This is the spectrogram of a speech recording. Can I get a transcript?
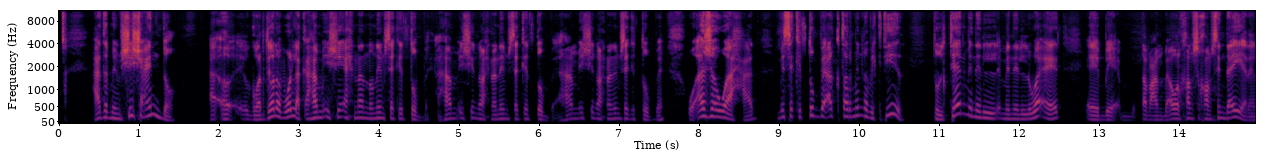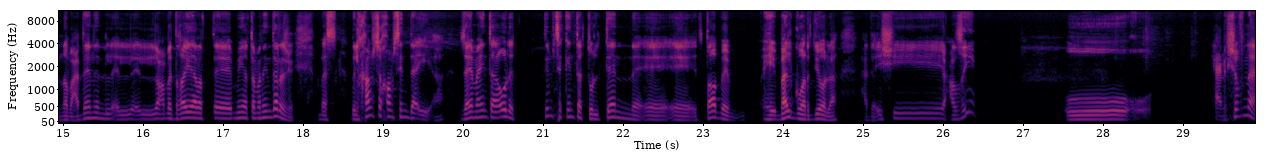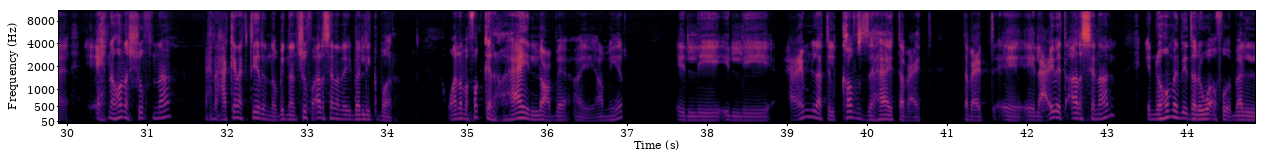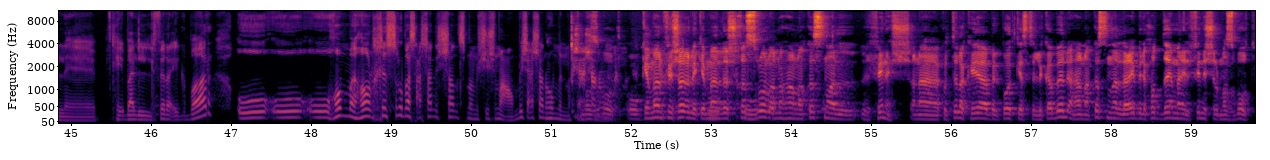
هذا بيمشيش عنده. جوارديولا بقول لك أهم شيء إحنا إنه نمسك الطبه أهم شيء إنه إحنا نمسك الطبه أهم شيء إنه إحنا نمسك الطبه وأجا واحد مسك الطبه أكتر منه بكتير. ثلثين من ال... من الوقت ب... طبعا بأول 55 دقيقة لأنه بعدين اللعبة تغيرت 180 درجة. بس بال 55 دقيقة زي ما أنت قلت تمسك أنت ثلثين الطابة هي بال جوارديولا هذا إشي عظيم. و يعني شفنا إحنا هنا شفنا إحنا حكينا كتير إنه بدنا نشوف أرسنال يبلي كبار. وأنا بفكر هاي اللعبة أي أمير اللي اللي عملت القفزة هاي تبعت تبعت إيه إيه لعيبة أرسنال إنه هم بيقدروا يوقفوا قبل قبل الفرق كبار وهم هون خسروا بس عشان ال chance ما مشيش معهم مش عشان هم مزبوط وكمان في شغلة كمان ليش خسروا؟ لأنه إحنا ناقصنا ال finish. أنا قلت لك إياها بالبودكاست اللي قبل إحنا ناقصنا اللعيب اللي يحط دائما ال finish المزبوط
